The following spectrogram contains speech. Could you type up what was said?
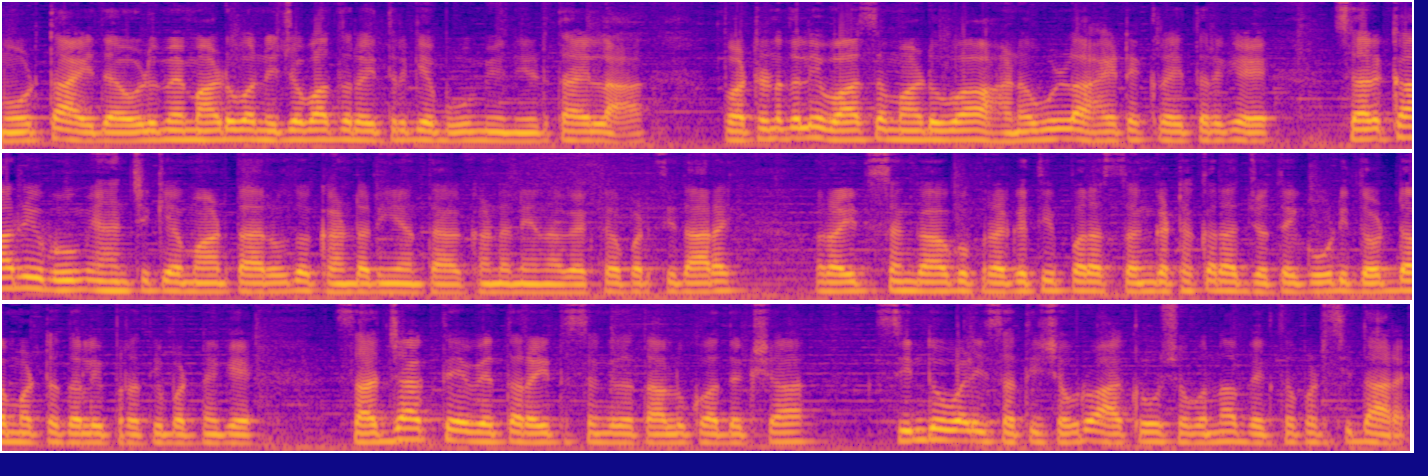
ಮೂಡ್ತಾ ಇದೆ. ಉಳುಮೆ ಮಾಡುವ ನಿಜವಾದ ರೈತರಿಗೆ ಭೂಮಿ ನೀಡ್ತಾ ಇಲ್ಲ. ಪಟ್ಟಣದಲ್ಲಿ ವಾಸ ಮಾಡುವ ಹಣವುಳ್ಳ ಹೈಟೆಕ್ ರೈತರಿಗೆ ಸರ್ಕಾರಿ ಭೂಮಿ ಹಂಚಿಕೆ ಮಾಡ್ತಾ ಇರುವುದು ಖಂಡನೀಯ ಅಂತ ಖಂಡನೆಯನ್ನು ವ್ಯಕ್ತಪಡಿಸಿದ್ದಾರೆ. ರೈತ ಸಂಘ ಹಾಗೂ ಪ್ರಗತಿಪರ ಸಂಘಟಕರ ಜೊತೆಗೂಡಿ ದೊಡ್ಡ ಮಟ್ಟದಲ್ಲಿ ಪ್ರತಿಭಟನೆಗೆ ಸಜ್ಜಾಗ್ತೇವೆ ಅಂತ ರೈತ ಸಂಘದ ತಾಲೂಕು ಅಧ್ಯಕ್ಷ ಸಿಂಧುವಳಿ ಸತೀಶ್ ಅವರು ಆಕ್ರೋಶವನ್ನು ವ್ಯಕ್ತಪಡಿಸಿದ್ದಾರೆ.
